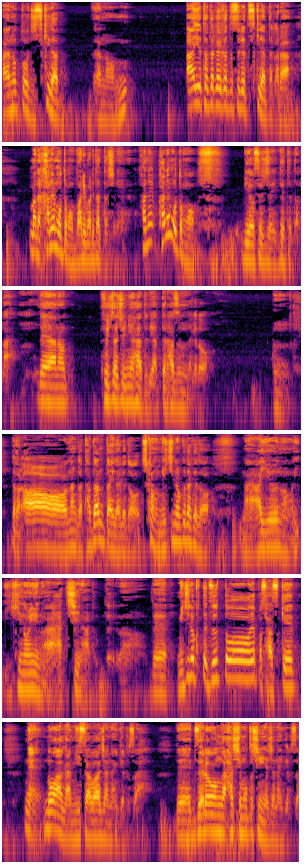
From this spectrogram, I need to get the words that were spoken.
あの当時好きだ、あの、ああいう戦い方するやつ好きだったから、まだ金本もバリバリだったしね。金、金本も美容整時代出てたな。で、あの、藤田ジュニア隼人でやってるはずなんだけど、うん。だから、ああ、なんか他団体だけど、しかも道のくだけど、なああいうの、生きのいいのはあっちいなと思って。うん、で、道のくってずっと、やっぱサスケ、ね、ノアが三沢じゃないけどさ。で、ゼロオンが橋本真也じゃないけどさ。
